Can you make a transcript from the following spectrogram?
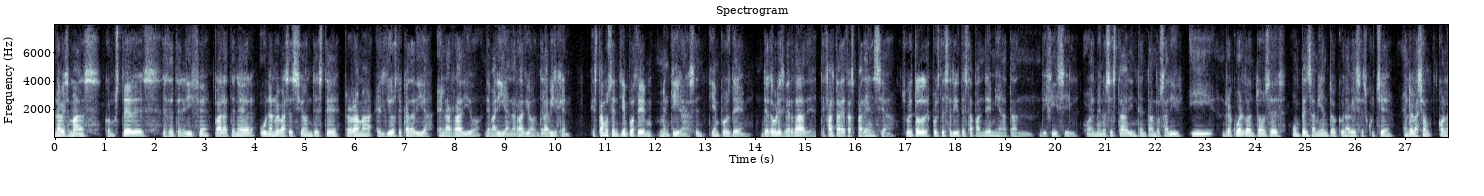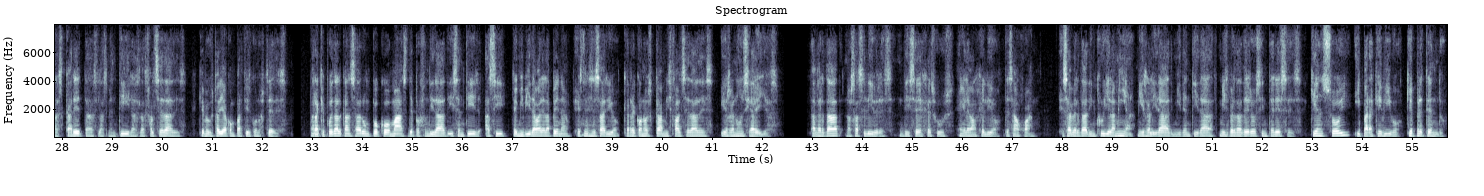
una vez más con ustedes desde Tenerife para tener una nueva sesión de este programa El Dios de cada día en la radio de María, en la radio de la Virgen. Estamos en tiempos de mentiras, en tiempos de, de dobles verdades, de falta de transparencia, sobre todo después de salir de esta pandemia tan difícil, o al menos estar intentando salir. Y recuerdo entonces un pensamiento que una vez escuché en relación con las caretas, las mentiras, las falsedades que me gustaría compartir con ustedes, para que pueda alcanzar un poco más de profundidad y sentir así que mi vida vale la pena, es necesario que reconozca mis falsedades y renuncie a ellas. La verdad nos hace libres, dice Jesús en el Evangelio de San Juan. Esa verdad incluye la mía, mi realidad, mi identidad, mis verdaderos intereses, quién soy y para qué vivo, qué pretendo.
